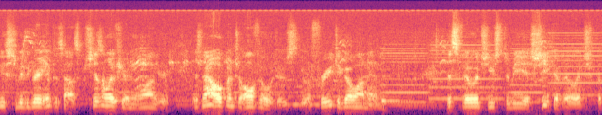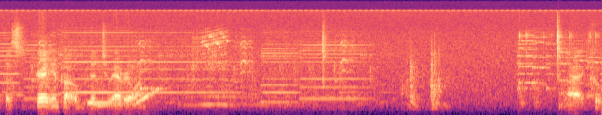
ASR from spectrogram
Used to be the great Impa's house, but she doesn't live here any longer. It's now open to all villagers. You are free to go on in. This village used to be a Sheikah village, but this great Impa opened it to everyone. Alright, cool.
